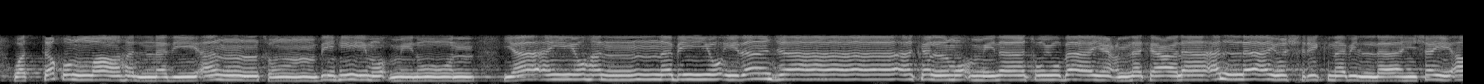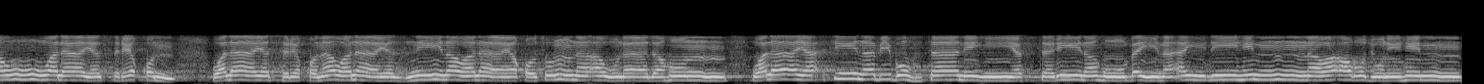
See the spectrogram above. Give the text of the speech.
واتقوا الله الذي أنتم به مؤمنون. يا أيها النبي إذا جاءك المؤمنات يبايعنك على أن لا يشركن بالله شيئا ولا يسرقن ولا يسرقن ولا يزنين ولا يقتلن أولادهن ولا يأتين ببهتان يفترينه بين أيديهن وأرجلهن.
